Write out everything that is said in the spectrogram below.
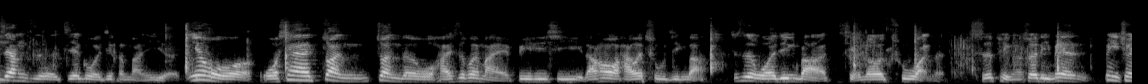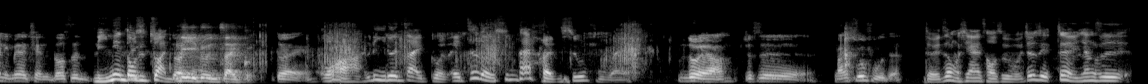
这样子的结果已经很满意了，嗯、因为我我现在赚赚的，我还是会买 BTC，然后还会出金吧。就是我已经把钱都出完了，持平了，所以里面币圈里面的钱都是里面都是赚的，利润在滚。对，哇，利润在滚，哎、欸，这种心态很舒服、欸，哎。对啊，就是蛮舒服的。对，这种现在超舒服，就是这很像是，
